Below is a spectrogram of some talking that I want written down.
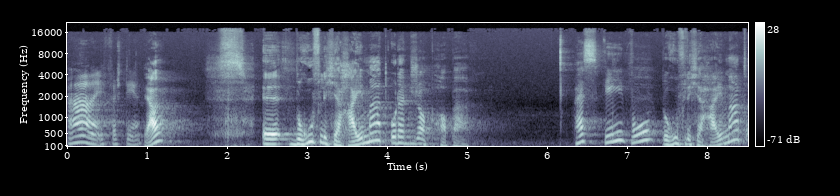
Ah, ich verstehe. Ja? Äh, berufliche Heimat oder Jobhopper? Was? Wie? Wo? Berufliche Heimat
